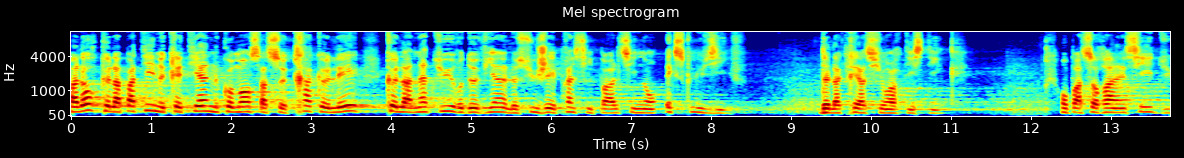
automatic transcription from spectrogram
alors que la patine chrétienne commence à se craqueler, que la nature devient le sujet principal, sinon exclusif, de la création artistique. On passera ainsi du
